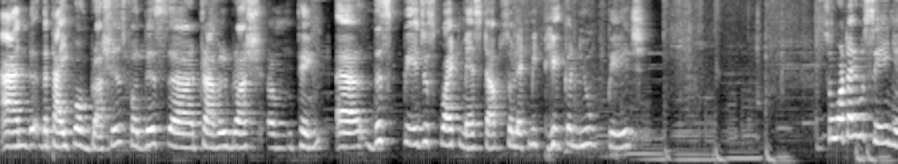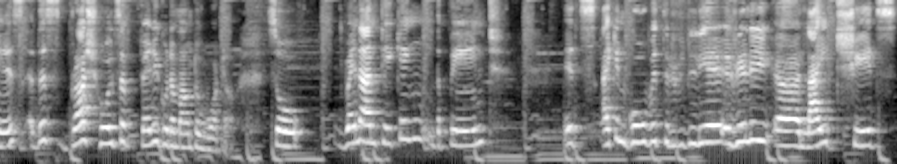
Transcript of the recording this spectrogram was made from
and the type of brushes for this uh, travel brush um, thing. Uh, this page is quite messed up so let me take a new page so what I was saying is this brush holds a very good amount of water. So when I'm taking the paint, it's I can go with really, really uh, light shades.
